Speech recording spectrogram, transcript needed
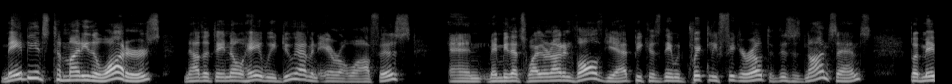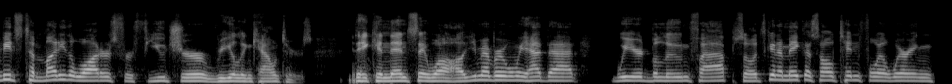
Maybe it's to muddy the waters now that they know, hey, we do have an AARO office. And maybe that's why they're not involved yet because they would quickly figure out that this is nonsense. But maybe it's to muddy the waters for future real encounters. They can then say, well, you remember when we had that weird balloon flap? So it's going to make us all tinfoil wearing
